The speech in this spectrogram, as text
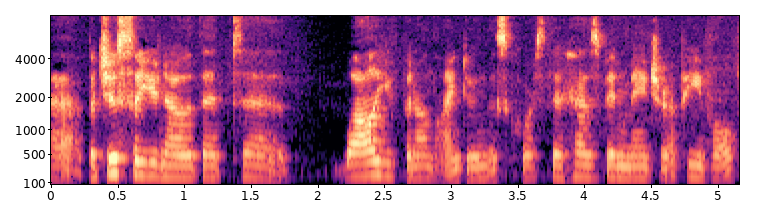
Uh, but just so you know that uh, while you've been online doing this course, there has been major upheaval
